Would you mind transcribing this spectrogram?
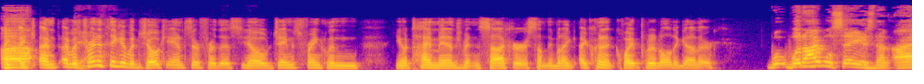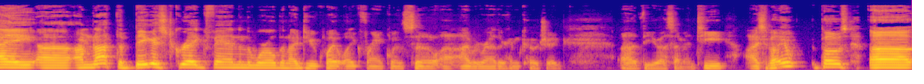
Uh, I, I, I, was yeah. trying to think of a joke answer for this, you know, James Franklin, you know, time management in soccer or something, but I, I couldn't quite put it all together what I will say is that I uh, I'm not the biggest Greg fan in the world, and I do quite like Franklin, so uh, I would rather him coaching uh, the USMNT. I suppose uh,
